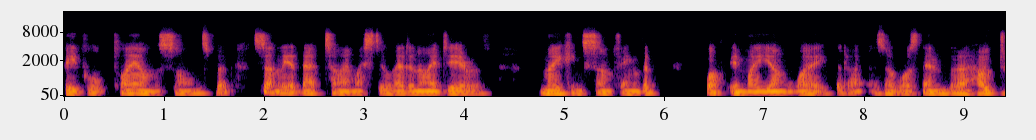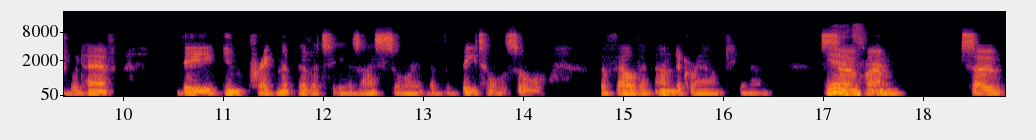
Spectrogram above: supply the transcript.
people play on the songs, but certainly at that time, I still had an idea of making something that, well, in my young way, that I, as I was then, that I hoped would have the impregnability, as I saw it, of the Beatles or the Velvet Underground, you know. Yes. So, um, so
